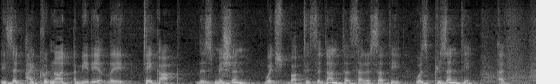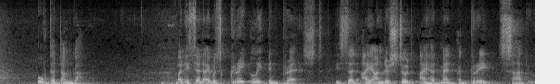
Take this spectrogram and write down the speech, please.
He said, I could not immediately take up this mission which Bhaktisiddhanta Saraswati was presenting at Ultadanga. But he said, I was greatly impressed he said, I understood I had met a great sadhu.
